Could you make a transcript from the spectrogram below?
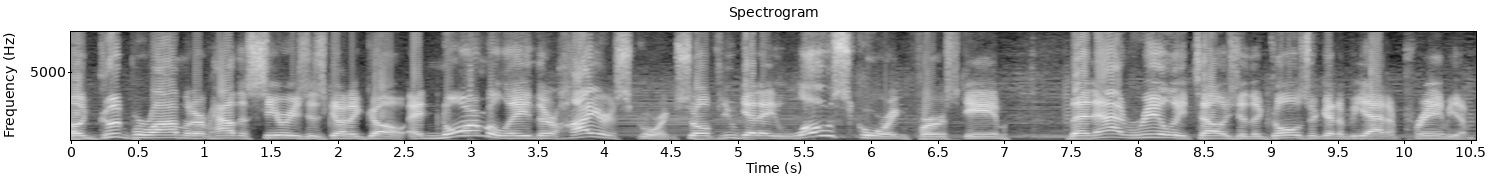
a good barometer of how the series is going to go. And normally they're higher scoring. So if you get a low scoring first game, then that really tells you the goals are going to be at a premium.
